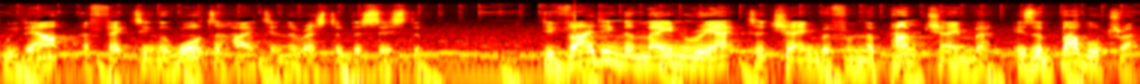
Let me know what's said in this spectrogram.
without affecting the water height in the rest of the system. Dividing the main reactor chamber from the pump chamber is a bubble trap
